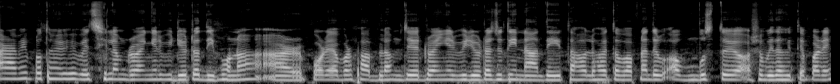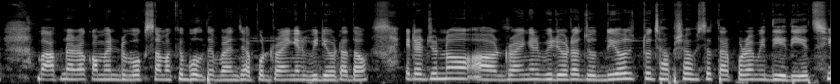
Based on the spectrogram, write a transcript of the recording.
আর আমি প্রথমে ভেবেছিলাম ড্রয়িংয়ের ভিডিওটা দিব না, আর পরে আবার ভাবলাম যে ড্রয়িংয়ের ভিডিওটা যদি না দেই, তাহলে হয়তো আপনাদের বুঝতে অসুবিধা হইতে পারে। বা আপনারা কমেন্ট বক্সে আমাকে বলতে পারেন যে, আপু ড্রয়িংয়ের ভিডিওটা দাও। এটার জন্য ড্রয়িংয়ের ভিডিওটা যদিও একটু ঝাপসা হয়েছে তারপরে আমি দিয়ে দিয়েছি।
